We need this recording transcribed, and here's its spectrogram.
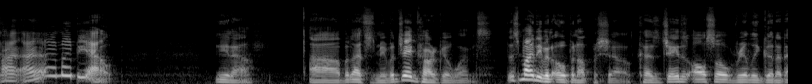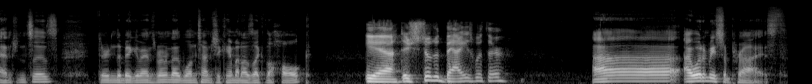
I I, I might be out. You know. Uh, but that's just me. But Jade Cargill wins. This might even open up the show because Jade is also really good at entrances during the big events. Remember that one time she came out as like the Hulk? yeah, they still the baddies with her. Uh, I wouldn't be surprised.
